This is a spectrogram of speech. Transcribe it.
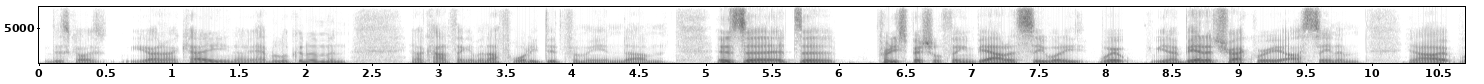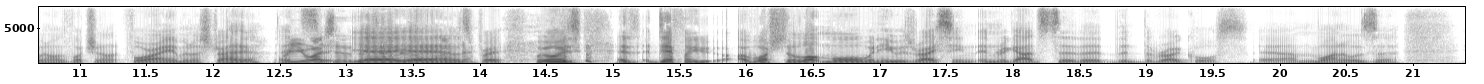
this guy's going okay. You know, have a look at him, and you know, I can't thank him enough for what he did for me. And um, it's a it's a pretty special thing to be able to see what he where you know be at a track where I seen him. You know, when I was watching at 4 a.m. in Australia. Were you watching it Yeah, yeah. It was pretty, we always definitely I watched a lot more when he was racing in regards to the the, the road course um, one. It was a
